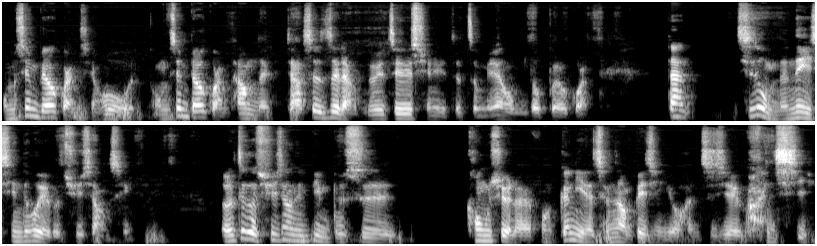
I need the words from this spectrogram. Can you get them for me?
我们先不要管前后文，我们先不要管他们的。假设这两对这些情侣的怎么样，我们都不要管。但其实我们的内心都会有个趋向性，而这个趋向性并不是。空穴来风，跟你的成长背景有很直接的关系，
